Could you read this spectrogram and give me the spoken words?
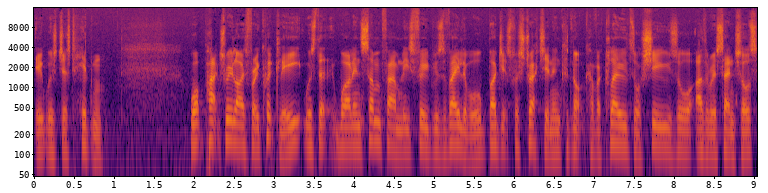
it was just hidden. What Patch realised very quickly was that while in some families food was available, budgets were stretching and could not cover clothes or shoes or other essentials.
